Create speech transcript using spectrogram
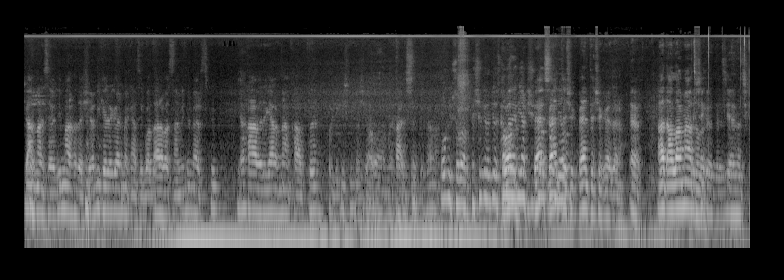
Candan sevdiğim arkadaş ya. Bir kere görmek nasip oldu. Arabasına bindim ertesi gün. Ya. Kahvede yanımdan kalktı. O gidiş. ya. Allah rahmet eylesin. abi. Teşekkür ediyoruz. Kameraya bir yakışıklı ben, ben, teşekkür, ben teşekkür ederim. Evet. Hadi Allah'a emanet olun. Teşekkür ederiz. Yayından çıkalım.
